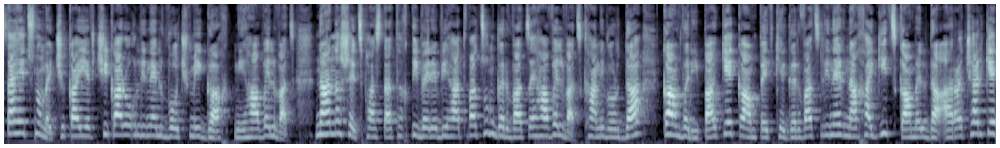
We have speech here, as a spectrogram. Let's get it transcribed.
վստահեցնում է, չկա եւ չի կարող լինել ոչ մի գաղտնի հավելված։ Նա նշեց փաստաթղթի վերևի հատվածում գրված է հավելված, քանի որ դա կամ վրիպակ է, կամ պետք է գրված լիներ նախագիծ, կամ էլ դա առաջարկ է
